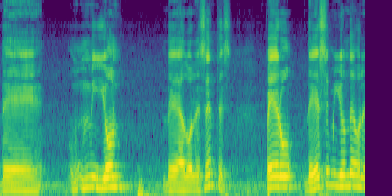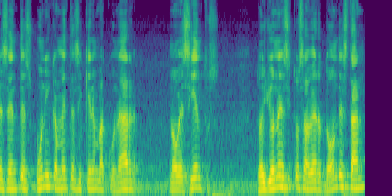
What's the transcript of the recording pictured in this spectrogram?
de un millón de adolescentes, pero de ese millón de adolescentes únicamente se quieren vacunar 900. Entonces yo necesito saber dónde están,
